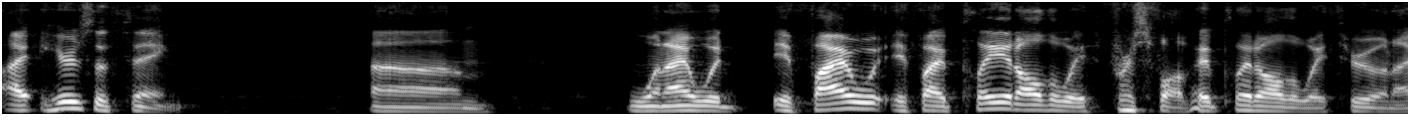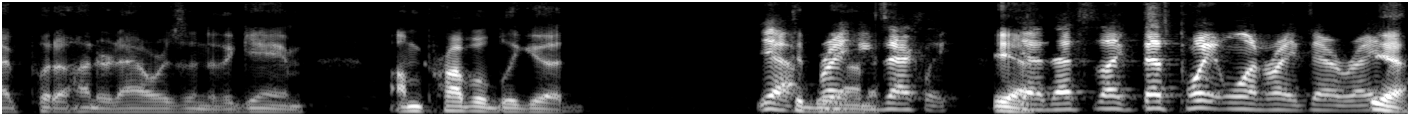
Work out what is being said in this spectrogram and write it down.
I, here's the thing. Um when I would if I would if I play it all the way first of all, if I played all the way through and I put 100 hours into the game, I'm probably good. Yeah, right, honest. exactly. Yeah. Yeah. that's like that's point one right there, right? Yeah.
